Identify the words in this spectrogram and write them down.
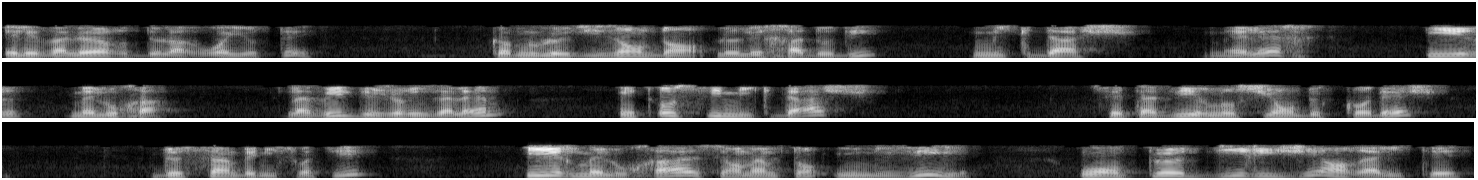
et les valeurs de la royauté, comme nous le disons dans le Lechadodi, Mikdash Melech, Ir Melucha. La ville de Jérusalem est aussi Mikdash, c'est-à-dire notion de Kodesh, de saint béni soit-il, Ir Melucha, c'est en même temps une ville où on peut diriger en réalité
